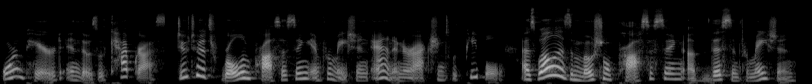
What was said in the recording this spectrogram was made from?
or impaired in those with Capgras, due to its role in processing information and interactions with people, as well as emotional processing of this information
